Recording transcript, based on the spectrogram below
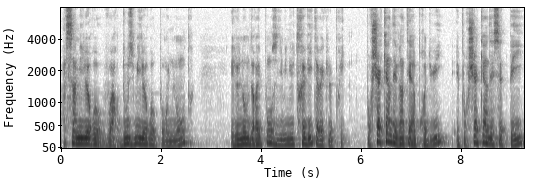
à 5 000 euros, voire 12 000 euros pour une montre, et le nombre de réponses diminue très vite avec le prix. Pour chacun des 21 produits et pour chacun des 7 pays,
